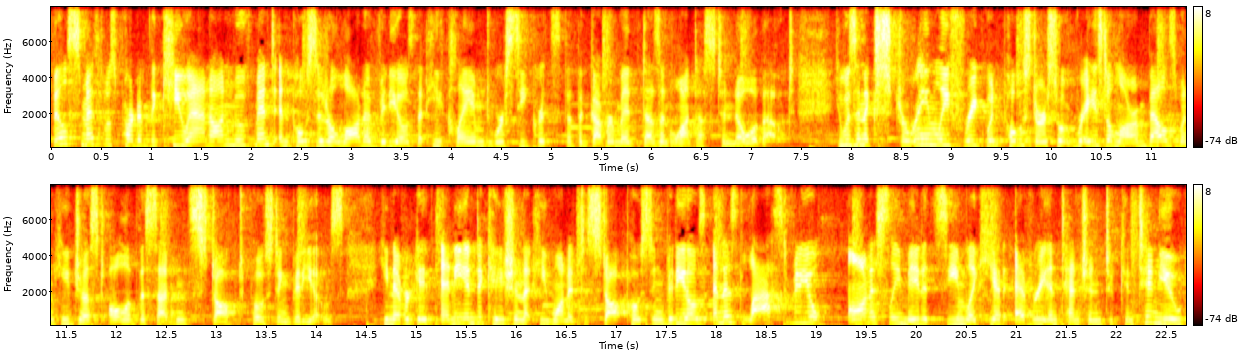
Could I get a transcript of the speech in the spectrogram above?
Bill Smith was part of the QAnon movement and posted a lot of videos that he claimed were secrets that the government doesn't want us to know about. He was an extremely frequent poster so it raised alarm bells when he just all of the sudden stopped posting videos. He never gave any indication that he wanted to stop posting videos and his last video honestly made it seem like he had every intention to continue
